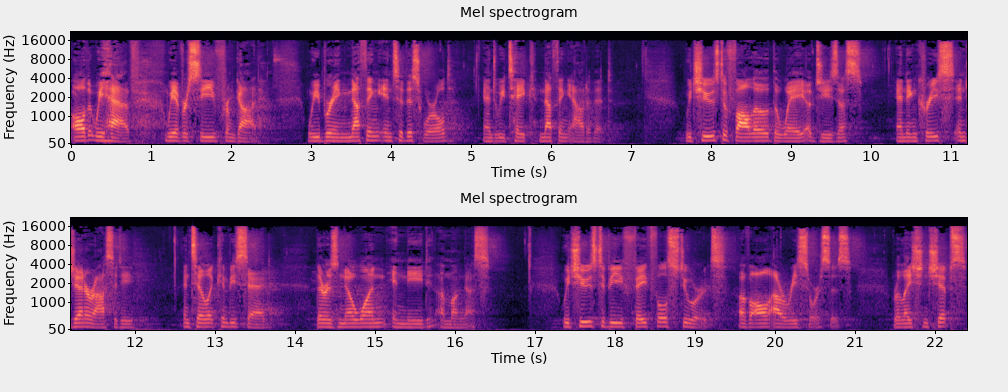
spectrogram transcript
All that we have, we have received from God. We bring nothing into this world, and we take nothing out of it. We choose to follow the way of Jesus and increase in generosity until it can be said, There is no one in need among us. We choose to be faithful stewards of all our resources relationships,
